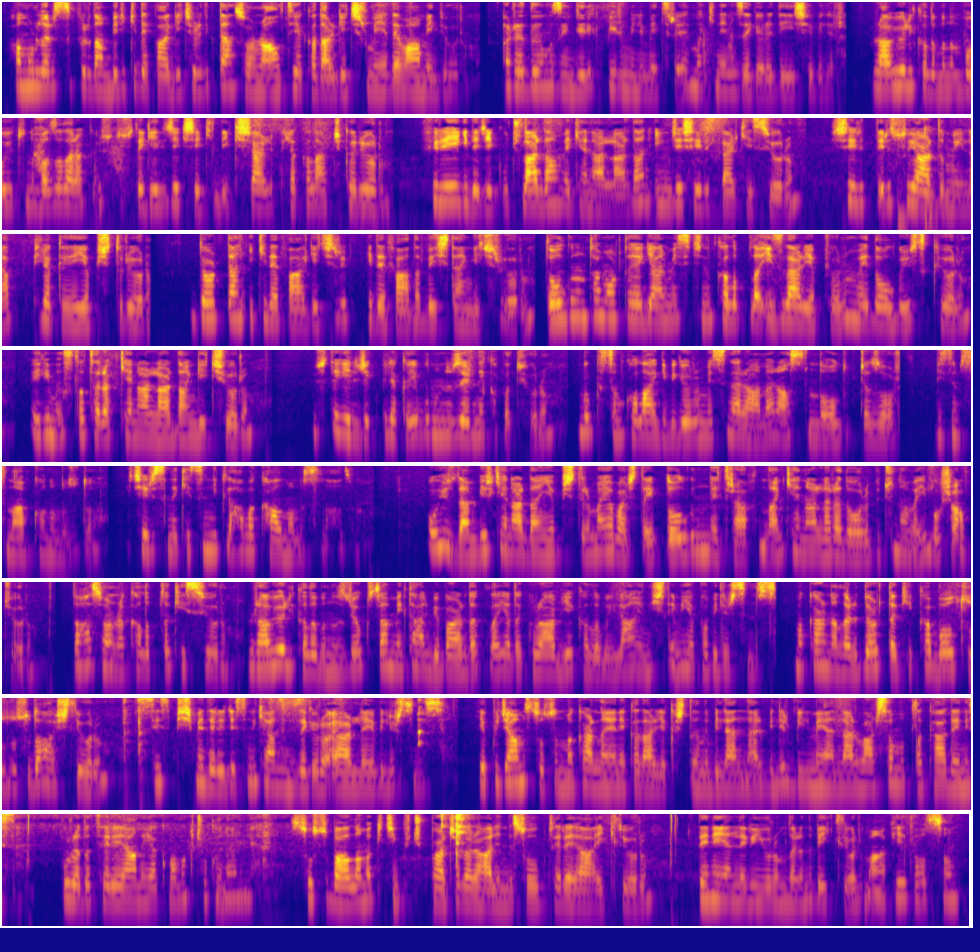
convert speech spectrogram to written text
Hamurları sıfırdan 1-2 defa geçirdikten sonra 6'ya kadar geçirmeye devam ediyorum. Aradığımız incelik 1 mm makinenize göre değişebilir. Ravioli kalıbının boyutunu baz alarak üst üste gelecek şekilde ikişerli plakalar çıkarıyorum. Fireye gidecek uçlardan ve kenarlardan ince şeritler kesiyorum. Şeritleri su yardımıyla plakaya yapıştırıyorum. 4'ten 2 defa geçirip bir defa da 5'ten geçiriyorum. Dolgunun tam ortaya gelmesi için kalıpla izler yapıyorum ve dolguyu sıkıyorum. Elimi ıslatarak kenarlardan geçiyorum. Üste gelecek plakayı bunun üzerine kapatıyorum. Bu kısım kolay gibi görünmesine rağmen aslında oldukça zor. Bizim sınav konumuzdu. İçerisinde kesinlikle hava kalmaması lazım. O yüzden bir kenardan yapıştırmaya başlayıp dolgunun etrafından kenarlara doğru bütün havayı boşaltıyorum. Daha sonra kalıpla kesiyorum. Ravioli kalıbınız yoksa metal bir bardakla ya da kurabiye kalıbıyla aynı işlemi yapabilirsiniz. Makarnaları 4 dakika bol tuzlu suda haşlıyorum. Siz pişme derecesini kendinize göre ayarlayabilirsiniz. Yapacağımız sosun makarnaya ne kadar yakıştığını bilenler bilir, bilmeyenler varsa mutlaka denesin. Burada tereyağını yakmamak çok önemli. Sosu bağlamak için küçük parçalar halinde soğuk tereyağı ekliyorum. Deneyenlerin yorumlarını bekliyorum. Afiyet olsun.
